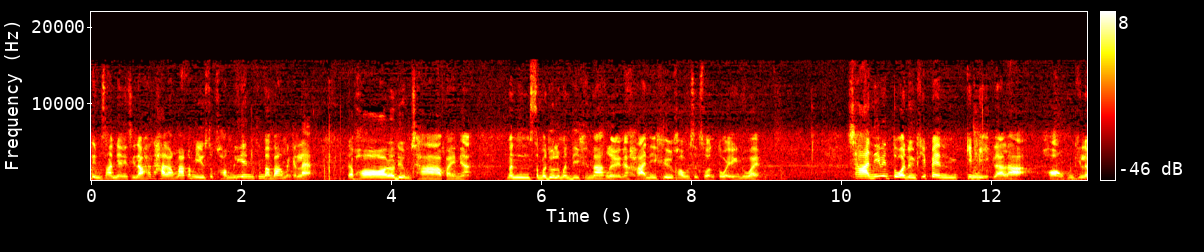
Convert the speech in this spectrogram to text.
ติ่มซำอย่างจริงๆแล้วถ้าทานมากๆก็มีรู้สึกความเลี่ยนขึ้นมาบ้างเหมือนกันแหละ แต่พอเราดื่มชาไปเนี่ย มันสมดุลแล้วมันดีขึ้นมากเลยนะคะอันนี้คือความรู้สึกส่วนตัวเองด้วย ชานี้เป็นตัวหนึ่งที่เป็นกิมมิคอีกแล้วล่ะ ของคุณธีร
